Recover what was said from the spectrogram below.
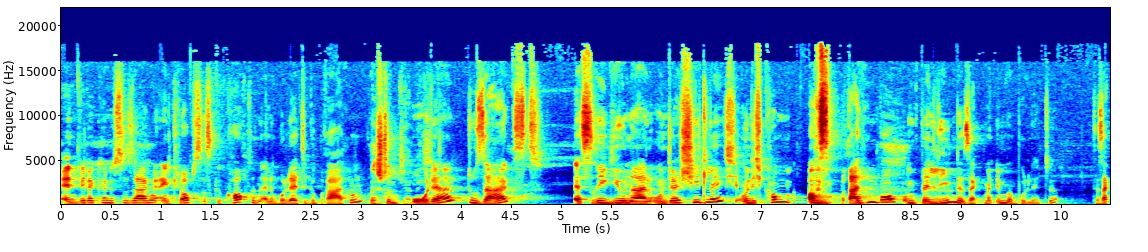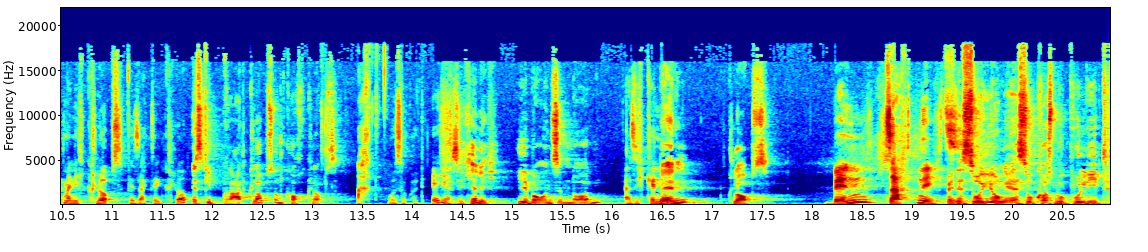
entweder könntest du sagen, ein Klops ist gekocht und eine Bulette gebraten. Das stimmt ja nicht. Oder du sagst, es ist regional unterschiedlich und ich komme aus Brandenburg und Berlin, da sagt man immer Bulette. Da sagt man nicht Klops, wer sagt denn Klops? Es gibt Bratklops und Kochklops. Ach, wo so Gott, echt? Ja, sicherlich. Hier bei uns im Norden. Also ich kenne Ben, Klops. Ben sagt nichts. Ben ist so jung, er ist so kosmopolit.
